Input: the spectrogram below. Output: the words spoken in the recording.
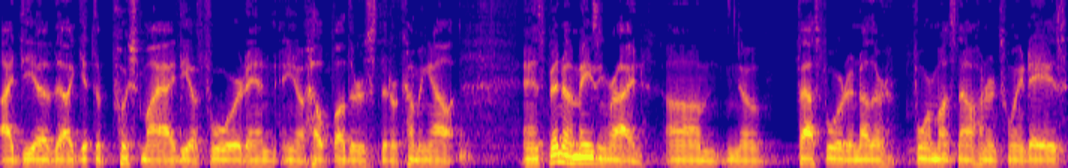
idea that I get to push my idea forward and you know help others that are coming out. And it's been an amazing ride. Um, you know, fast forward another four months now, 120 days.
